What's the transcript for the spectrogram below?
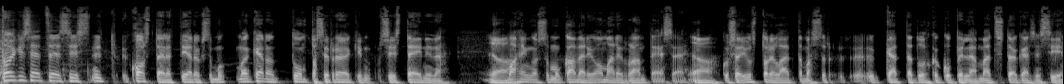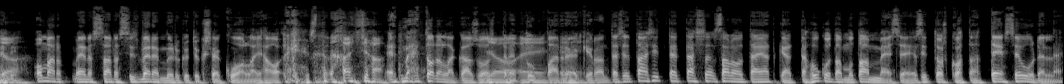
Toikin se, että siis nyt kosteille tiedoksi. Mä kerran tumppasin röökin siis teininä Joo. vahingossa mun kaveri Omarin ranteeseen. Joo. Kun se just oli laittamassa kättä tuhkakupille ja mä stökäsin siihen. Joo. Niin Omar meinasi saada siis verenmyrkytyksiä ja kuolla ihan oikeasti. Jaa. Et mä en todellakaan suosittele Joo, ei, tuppaa ei. röökiranteeseen. Tai sitten tässä sanoo tämä jätkä, että hukuta mut ammeeseen ja sitten tuossa kohtaa, tee se uudelleen.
